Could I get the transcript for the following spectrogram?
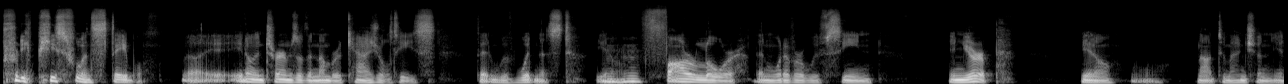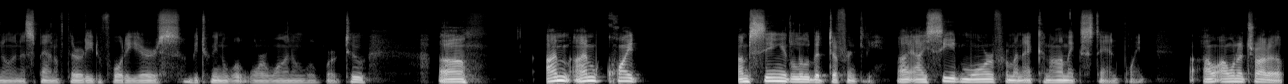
pretty peaceful and stable. Uh, you know, in terms of the number of casualties that we've witnessed, you know, mm-hmm. far lower than whatever we've seen in Europe. You know, not to mention, you know, in a span of 30 to 40 years between World War One and World War Two. Uh, I'm I'm quite I'm seeing it a little bit differently. I, I see it more from an economic standpoint. I, I want to try to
